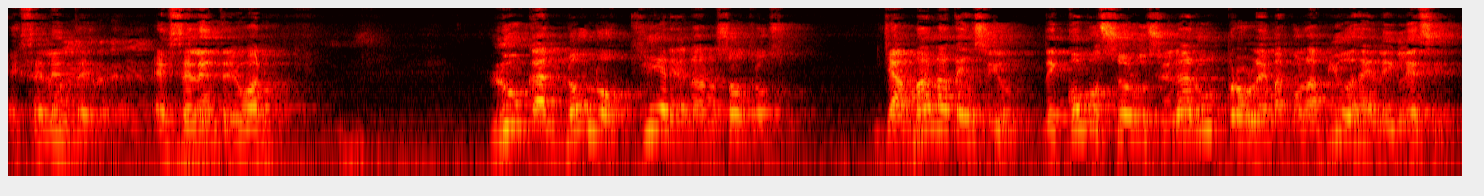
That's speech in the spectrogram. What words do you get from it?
Excelente, Estaban entreteniendo. excelente, Giovanni. Lucas no nos quiere a nosotros llamar la atención de cómo solucionar un problema con las viudas en la iglesia.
